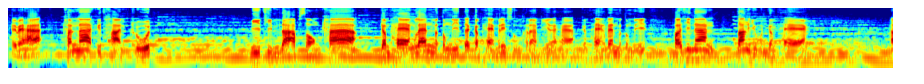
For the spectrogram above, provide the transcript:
เห็นไหมฮะ ข้างหน้าคือฐานครุฑมีทีมดาบสองข้างกำแพงแล่นมาตรงนี้ แต่กำแพงไม่ได้สูงขนาดนี้นะฮะกำแพงแล่นมาตรงนี้พระที่นั่งตั้งอยู่บนกำแพงอ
